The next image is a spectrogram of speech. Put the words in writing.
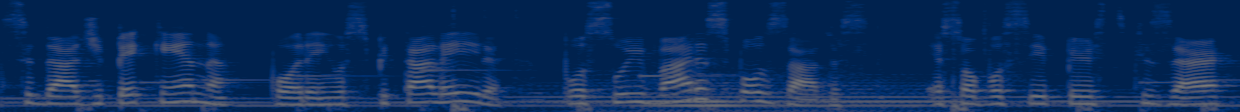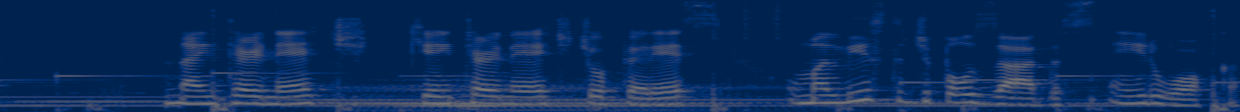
Cidade pequena, porém hospitaleira, possui várias pousadas. É só você pesquisar na internet que a internet te oferece uma lista de pousadas em Iruoca.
